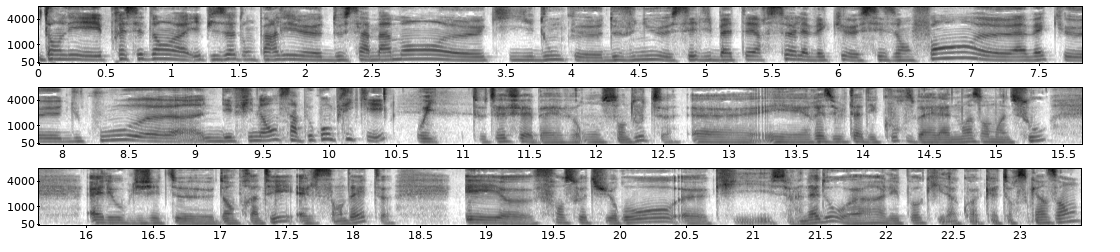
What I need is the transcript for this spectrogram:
Dans les précédents épisodes, on parlait euh, de sa maman qui est donc devenue célibataire seule avec ses enfants, avec du coup des finances un peu compliquées. Oui. Tout à fait, ben, on s'en doute. et résultat des courses, ben, elle a de moins en moins de sous. Elle est obligée d'emprunter, elle s'endette. Et euh, François Thureau, euh, qui c'est un ado, hein, à l'époque il a quoi, 14-15 ans,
